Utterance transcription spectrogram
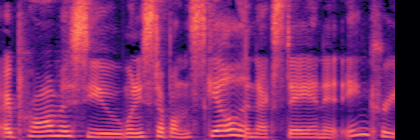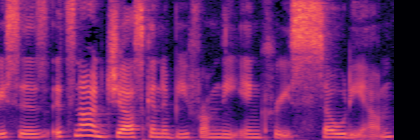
I promise you, when you step on the scale the next day and it increases, it's not just going to be from the increased sodium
